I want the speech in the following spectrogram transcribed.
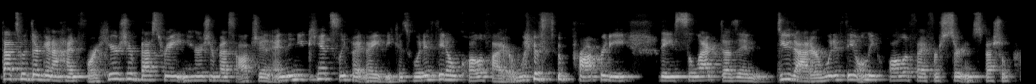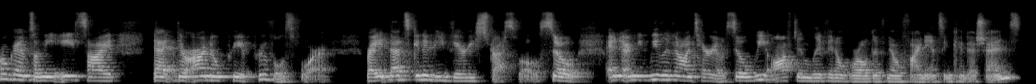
that's what they're going to hunt for. Here's your best rate and here's your best option. And then you can't sleep at night because what if they don't qualify? Or what if the property they select doesn't do that? Or what if they only qualify for certain special programs on the A side that there are no pre-approvals for? Right? That's going to be very stressful. So, and I mean, we live in Ontario, so we often live in a world of no financing conditions,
